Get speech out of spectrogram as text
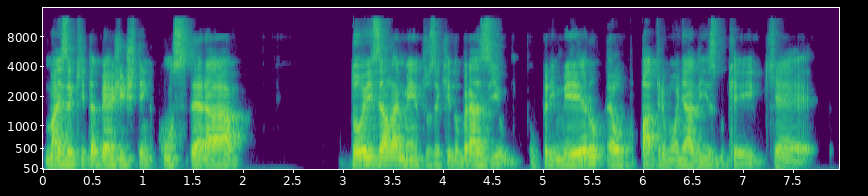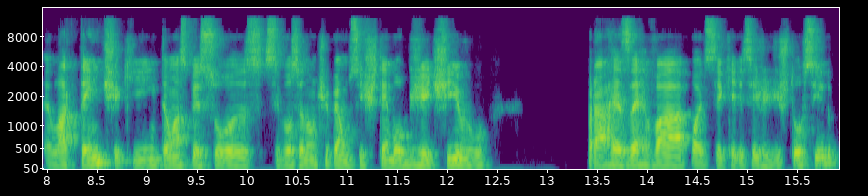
Mas aqui também a gente tem que considerar dois elementos aqui no Brasil. O primeiro é o patrimonialismo, que, que é, é latente aqui. Então, as pessoas, se você não tiver um sistema objetivo para reservar, pode ser que ele seja distorcido.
